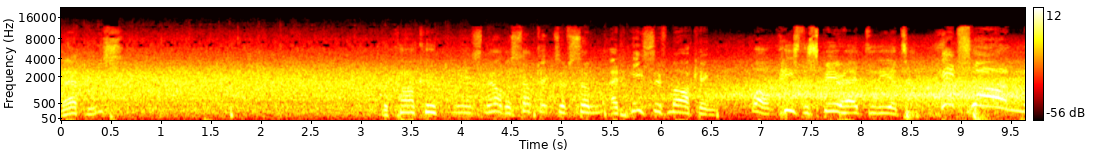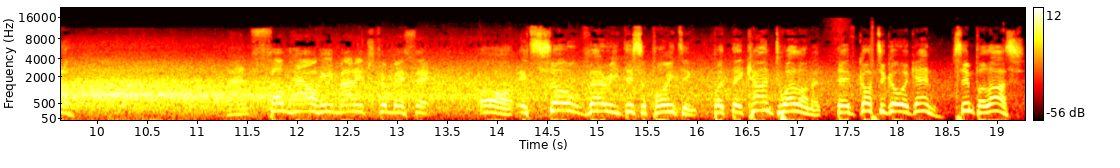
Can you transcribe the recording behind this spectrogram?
Mertens. Lukaku is now the subject of some adhesive marking. Well, he's the spearhead to the attack. Hits one! And somehow he managed to miss it. Oh, it's so very disappointing, but they can't dwell on it. They've got to go again. Simple as.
